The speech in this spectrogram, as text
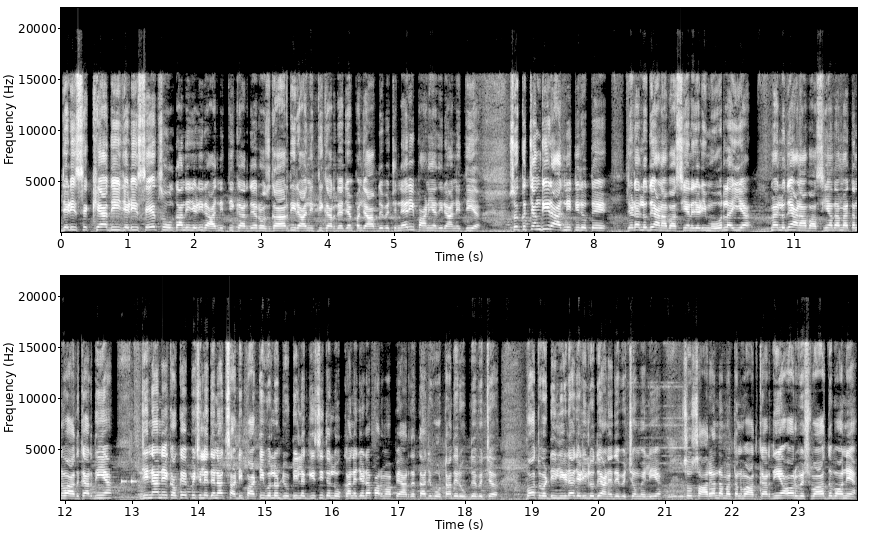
ਜਿਹੜੀ ਸਿੱਖਿਆ ਦੀ, ਜਿਹੜੀ ਸਿਹਤ ਸਹੂਲਤਾਂ ਦੀ ਜਿਹੜੀ ਰਾਜਨੀਤੀ ਕਰਦੇ ਆ, ਰੋਜ਼ਗਾਰ ਦੀ ਰਾਜਨੀਤੀ ਕਰਦੇ ਆ, ਜਿਵੇਂ ਪੰਜਾਬ ਦੇ ਵਿੱਚ ਨਹਿਰੀ ਪਾਣੀਆਂ ਦੀ ਰਾਜਨੀਤੀ ਹੈ। ਸੋ ਇੱਕ ਚੰਗੀ ਰਾਜਨੀਤੀ ਦੇ ਉੱਤੇ ਜਿਹੜਾ ਲੁਧਿਆਣਾ ਵਾਸੀਆਂ ਨੇ ਜਿਹੜੀ ਮੋਹਰ ਲਾਈ ਆ, ਮੈਂ ਲੁਧਿਆਣਾ ਵਾਸੀਆਂ ਦਾ ਮੈਂ ਧੰਨਵਾਦ ਕਰਦੀ ਆ ਜਿਨ੍ਹਾਂ ਨੇ ਕਿਉਂਕਿ ਪਿਛਲੇ ਦਿਨਾਂ 'ਚ ਸਾਡੀ ਪਾਰਟੀ ਵੱਲੋਂ ਡਿਊਟੀ ਲੱਗੀ ਸੀ ਤੇ ਲੋਕਾਂ ਨੇ ਜਿਹੜਾ ਭਰਵਾਂ ਪਿਆਰ ਦਿੱਤਾ, ਅੱਜ ਵੋਟਾਂ ਦੇ ਰੂਪ ਦੇ ਵਿੱਚ ਬਹੁਤ ਵੱਡੀ ਲੀਡ ਆ ਜਿਹੜੀ ਲੁਧਿਆਣੇ ਦੇ ਵਿੱਚੋਂ ਮਿਲੀ ਆ। ਸੋ ਸਾਰਿਆਂ ਦਾ ਮੈਂ ਧੰਨਵਾਦ ਕਰਦੀ ਆ ਔਰ ਵਿਸ਼ਵਾਸ ਦਿਵਾਉਂਦੇ ਆ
